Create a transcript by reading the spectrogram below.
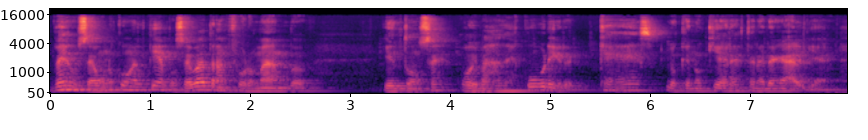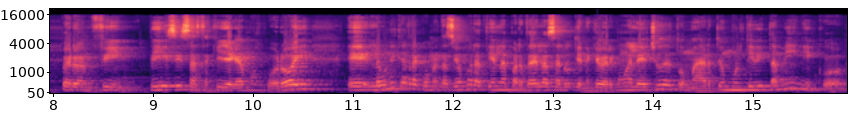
¿Ves? O sea, uno con el tiempo se va transformando y entonces hoy vas a descubrir qué es lo que no quieres tener en alguien. Pero en fin, Pisces, hasta aquí llegamos por hoy. Eh, la única recomendación para ti en la parte de la salud tiene que ver con el hecho de tomarte un multivitamínico.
